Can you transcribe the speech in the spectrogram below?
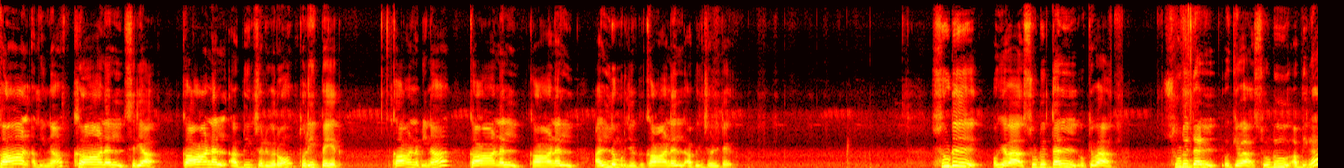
கான் அப்படின்னா காணல் சரியா? காணல் அப்படின்னு சொல்லி வரும். தொழிற்பெயர். கான் அப்படின்னா காணல் காணல். அல்ல முடிஞ்சிருக்கு. காணல் அப்படின்னு சொல்லிட்டு. சுடு ஓகேவா? சுடுதல் ஓகேவா? சுடுதல் ஓகேவா? சுடு அப்படின்னா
